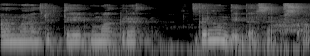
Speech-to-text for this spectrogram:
a madre teve uma grande decepção.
